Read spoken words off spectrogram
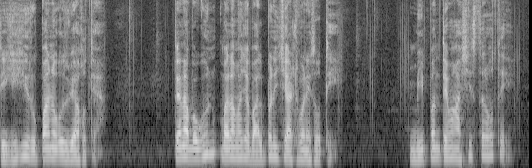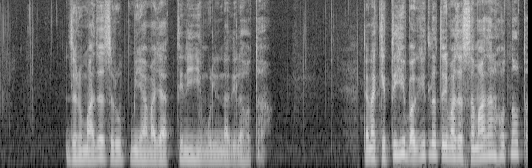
तिघीही रूपानं उजव्या होत्या. त्यांना बघून मला माझ्या बालपणीची आठवण येत होती. मी पण तेव्हा अशीच तर होते. जणू माझंच रूप मी या माझ्या तिन्ही मुलींना दिलं होतं. त्यांना कितीही बघितलं तरी माझं समाधान होत नव्हतं.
